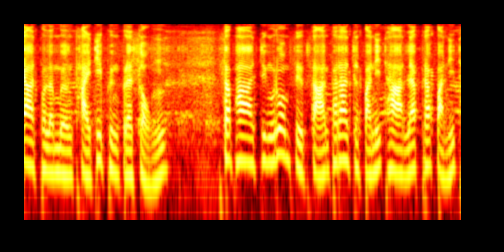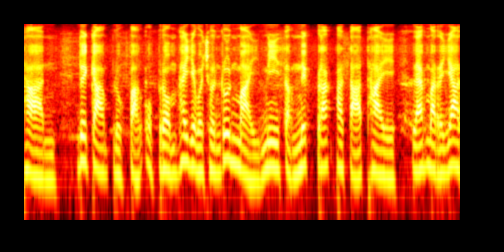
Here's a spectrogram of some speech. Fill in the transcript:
ยาทพลเมืองไทยที่พึงประสงค์ สภาจึงร่วมสืบสารพระราชปณิธานและพระปณิธาน ด้วยการปลูกฝังอบรมให้เยาวชนรุ่นใหม่มีสำนึกรักภาษาไทยและมารยาท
